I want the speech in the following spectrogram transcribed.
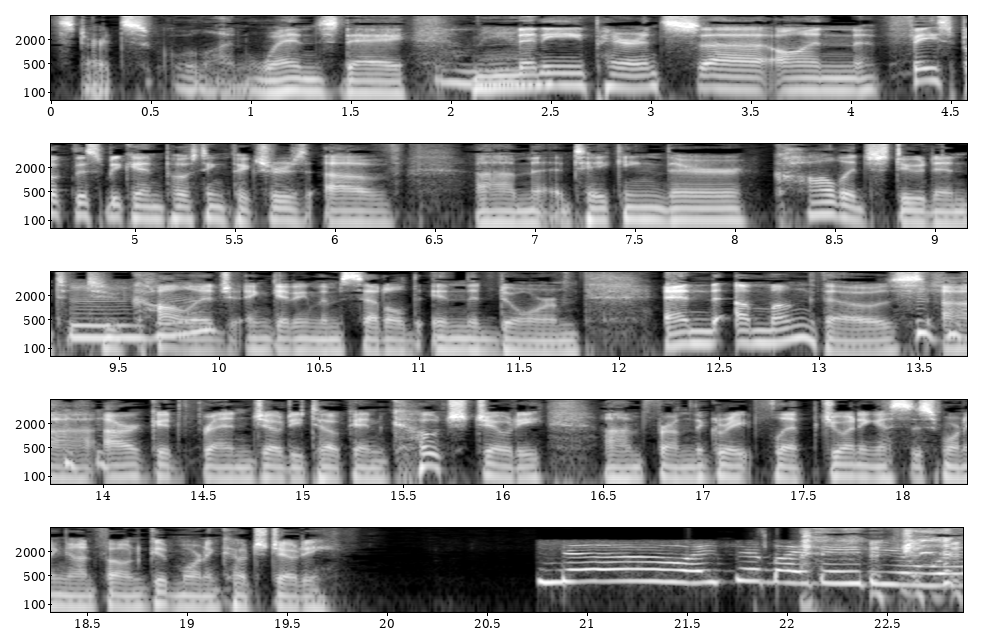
start school on Wednesday. Oh, Many parents uh, on Facebook this weekend posting pictures of um, taking their college student Mm-hmm. to college and getting them settled in the dorm. And among those, uh, our good friend Jody Token, Coach Jody um, from the Great Flip, joining us this morning on phone. Good morning, Coach Jody. No, I sent my baby away.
